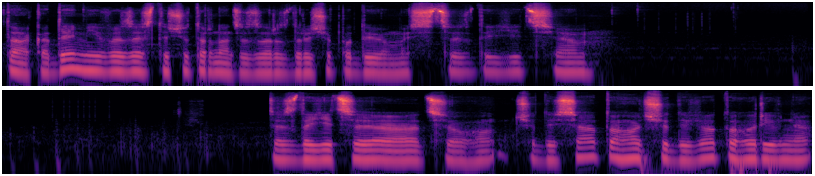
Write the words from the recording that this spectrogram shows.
Так, а де мій ВЗ-114? Зараз, до речі, подивимось. Це здається. Це здається цього чи 10-го, чи 9-го рівня.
